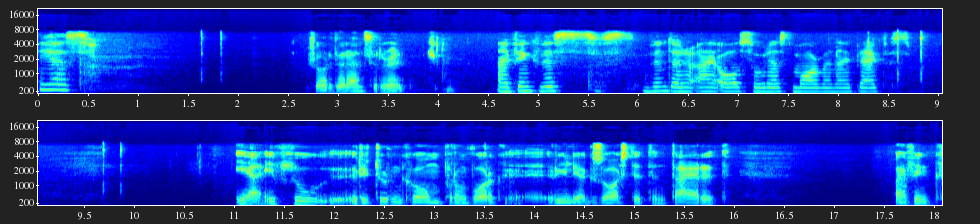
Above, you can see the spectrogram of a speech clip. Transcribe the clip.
Yes, Shorter answer, right? I think this winter I also rest more when I practice. Yeah, if you uh, return home from work uh, really exhausted and tired, I think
